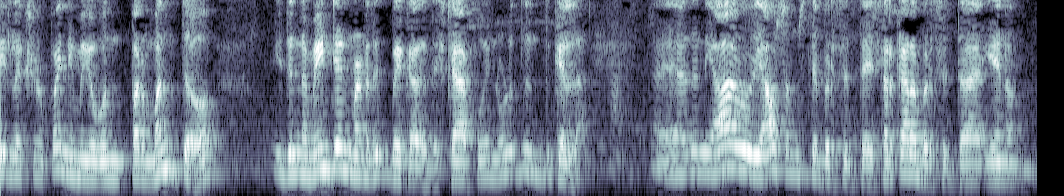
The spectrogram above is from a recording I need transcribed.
ಐದು ಲಕ್ಷ ರೂಪಾಯಿ ನಿಮಗೆ ಒಂದು ಪರ್ ಮಂತ್ ಇದನ್ನ ಮೇಂಟೈನ್ ಮಾಡೋದಕ್ಕೆ ಬೇಕಾಗುತ್ತೆ. ಸ್ಟಾಫು ಇನ್ನು ಉಳಿದದಕ್ಕೆಲ್ಲ ಅದನ್ನು ಯಾರು ಯಾವ ಸಂಸ್ಥೆ ಬರೆಸುತ್ತೆ ಸರ್ಕಾರ ಬರೆಸುತ್ತಾ ಏನು?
